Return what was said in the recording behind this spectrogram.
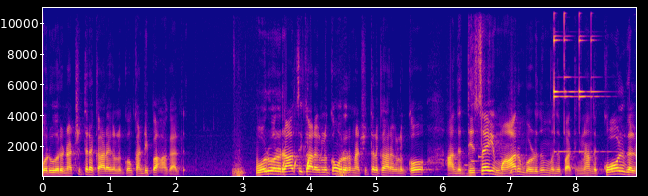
ஒரு ஒரு நட்சத்திரக்காரர்களுக்கும் கண்டிப்பாக ஆகாது. ஒரு ஒரு ராசிக்காரர்களுக்கும் ஒரு ஒரு நட்சத்திரக்காரர்களுக்கும் அந்த திசை மாறும் பொழுதும் வந்து பார்த்திங்கன்னா அந்த கோள்கள்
